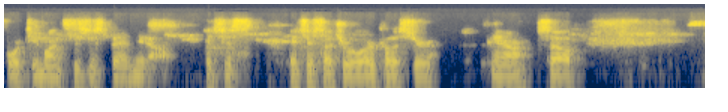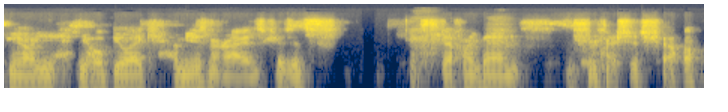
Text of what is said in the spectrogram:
14 months has just been, you know, it's just it's just such a roller coaster. You know, so you know, you, you hope you like amusement rides because it's it's definitely been a shit show.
